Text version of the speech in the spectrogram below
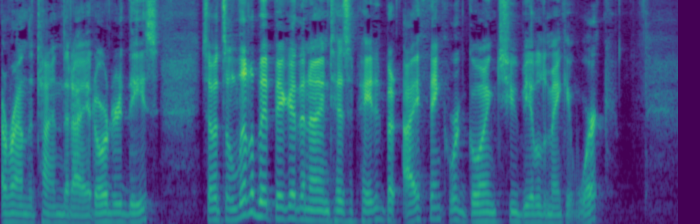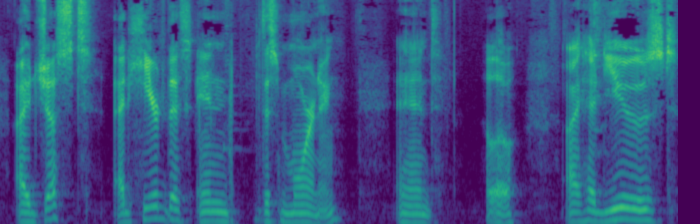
around the time that I had ordered these. So it's a little bit bigger than I anticipated, but I think we're going to be able to make it work. I just adhered this in this morning, and hello, I had used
